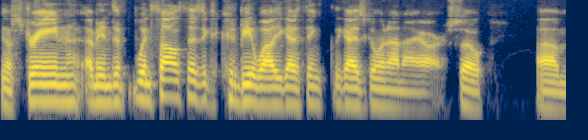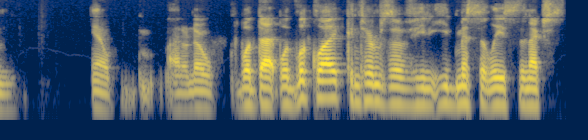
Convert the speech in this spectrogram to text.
you know, strain. I mean, the, when Saleh says it could be a while, you got to think the guy's going on IR. So, um, you know, I don't know what that would look like in terms of he, he'd miss at least the next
